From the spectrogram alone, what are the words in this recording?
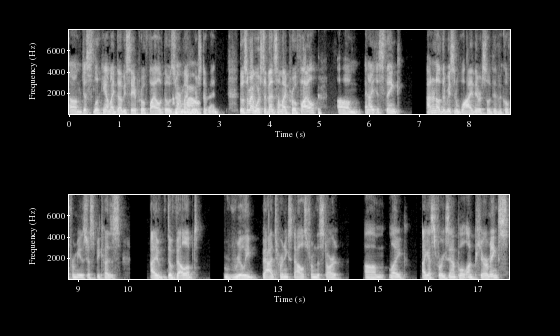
Um, just looking at my WCA profile, those Oh, are my wow. worst event. Those are my worst events on my profile. Um, and I just think I don't know the reason why they were so difficult for me is just because I've developed really bad turning styles from the start. Um, like I guess for example on Pure Pyraminx,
